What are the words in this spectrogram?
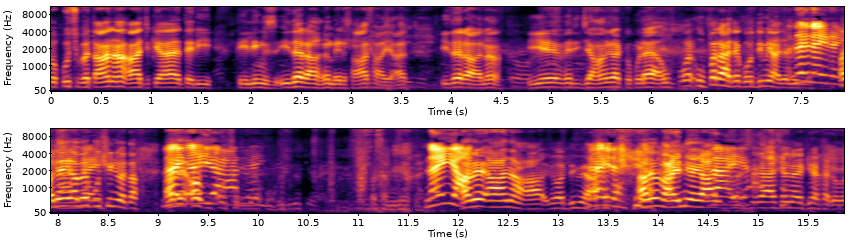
तो कुछ बताना आज क्या है तेरी फीलिंग्स इधर आना मेरे साथ आ यार इधर आना। ये मेरी जान का टुकड़ा है ऊपर ऊपर आ जा गोदी में आ जा नहीं नहीं नहीं अरे अबे कुछ नहीं होता। नहीं नहीं यार नहीं। यार। अरे आना गोदी में अबे भाई नहीं यार ऐसे ना क्या करो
